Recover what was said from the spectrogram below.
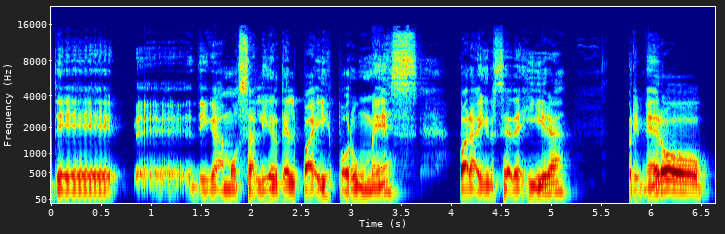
de, eh, digamos, salir del país por un mes para irse de gira. Primero,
